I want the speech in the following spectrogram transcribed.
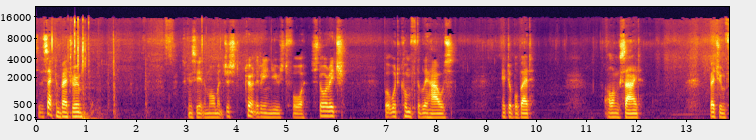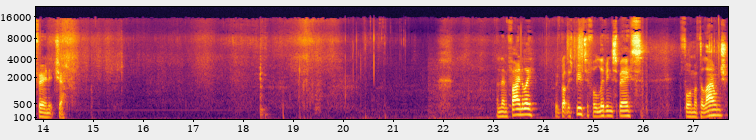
to the second bedroom see at the moment just currently being used for storage but would comfortably house a double bed alongside bedroom furniture. And then finally we've got this beautiful living space form of the lounge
